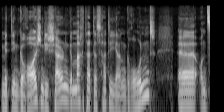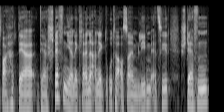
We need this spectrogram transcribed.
mit den Geräuschen, die Sharon gemacht hat. Das hatte ja einen Grund. Äh, und zwar hat der, der Steffen ja eine kleine Anekdote aus seinem Leben erzählt. Steffen,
